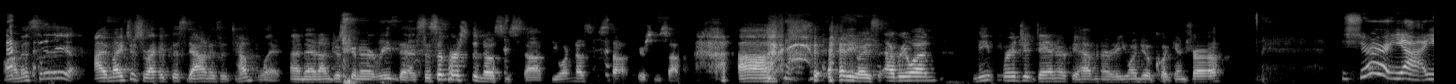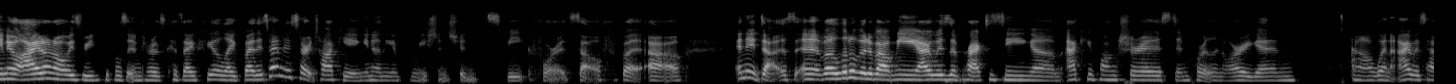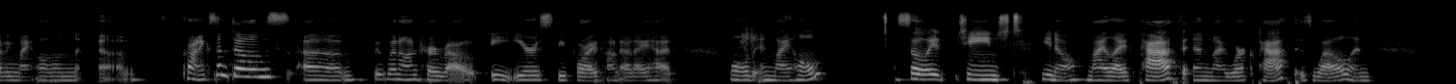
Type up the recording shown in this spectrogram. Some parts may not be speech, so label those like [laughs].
Honestly i might just write this down as a template and then i'm just going to read this. This is a person who knows some stuff. You want to know some stuff? Here's some stuff. Uh anyways everyone meet Bridgit Danner if you haven't already. You want to do a quick intro? Sure. Yeah. You know, I don't always read people's intros because I feel like by the time they start talking, you know, the information should speak for itself. But, uh, and it does. And a little bit about me I was a practicing um, acupuncturist in Portland, Oregon uh, when I was having my own um, chronic symptoms. Um, went on for about eight years before I found out I had mold in my home so it changed you know my life path and my work path as well and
